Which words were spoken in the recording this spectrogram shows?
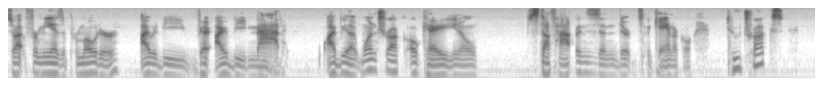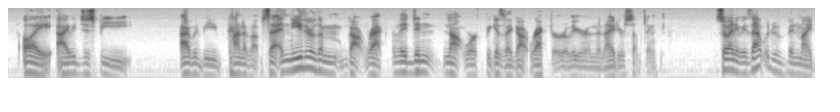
So for me as a promoter, I would be very, I would be mad. I'd be like, one truck, okay, you know, stuff happens and it's mechanical. two trucks, I I would just be I would be kind of upset. And neither of them got wrecked. They didn't not work because they got wrecked earlier in the night or something. So, anyways, that would have been my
